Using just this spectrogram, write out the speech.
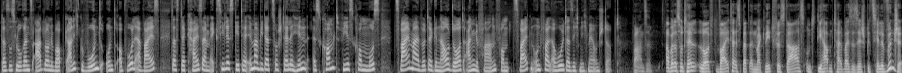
Das ist Lorenz Adlon überhaupt gar nicht gewohnt. Und obwohl er weiß, dass der Kaiser im Exil ist, geht er immer wieder zur Stelle hin. Es kommt, wie es kommen muss. Zweimal wird er genau dort angefahren. Vom zweiten Unfall erholt er sich nicht mehr und stirbt. Wahnsinn. Aber das Hotel läuft weiter, es bleibt ein Magnet für Stars und die haben teilweise sehr spezielle Wünsche.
